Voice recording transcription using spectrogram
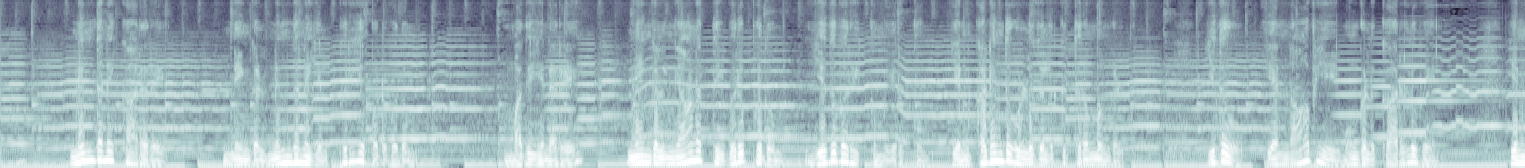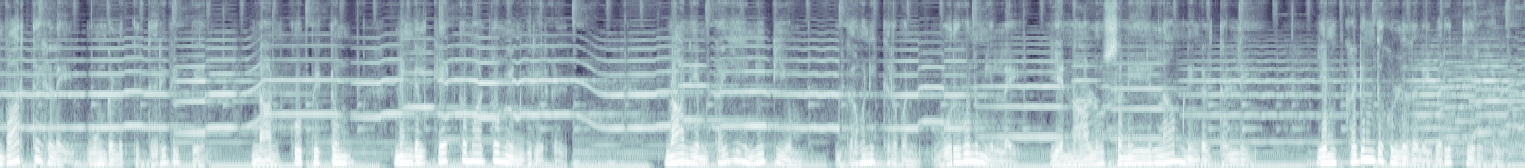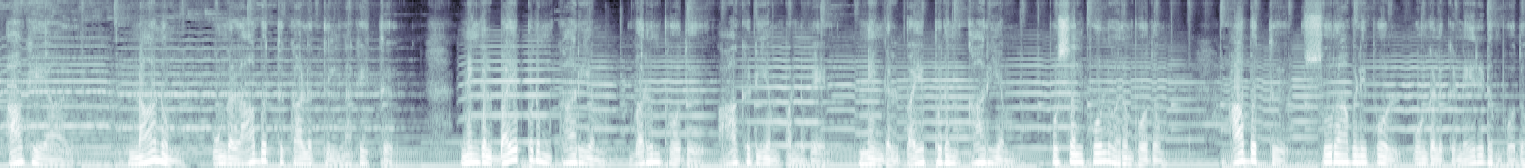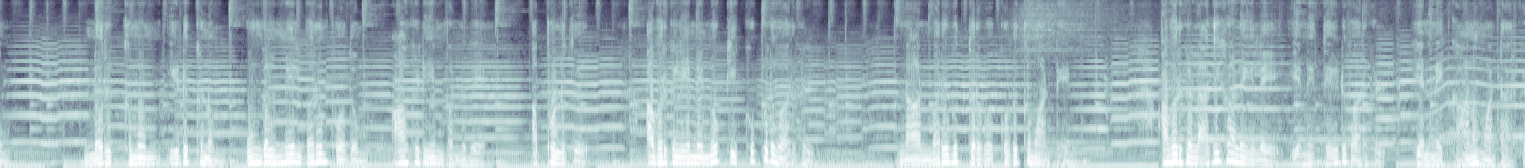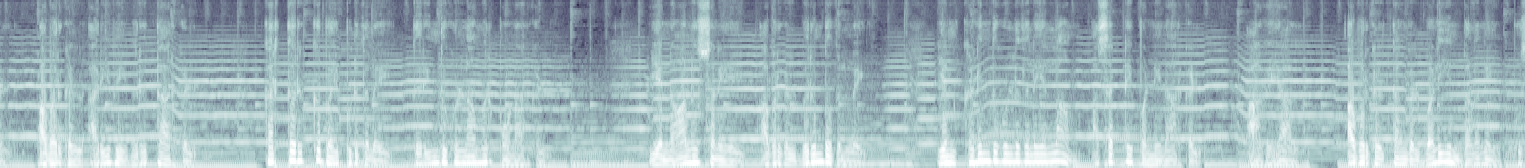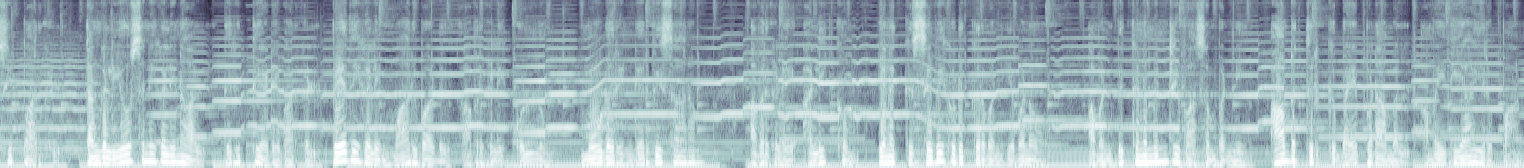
நிந்தனைக்காரரே நீங்கள் நிந்தனையில் பிரியப்படுவதும் மதியினரே நீங்கள் ஞானத்தை வெறுப்பதும் எதுவரைக்கும் இருக்கும். என் கடிந்து கொள்ளுதலுக்கு திரும்புங்கள். இதோ என் ஆவியை உங்களுக்கு அருளுவேன். என் வார்த்தைகளை உங்களுக்கு தெரிவிப்பேன். நான் கூப்பிட்டும் நீங்கள் கேட்க மாட்டோம் என்கிறீர்கள். நான் என் கையை நீட்டியும் கவனிக்கிறவன் ஒருவனும் இல்லை. என் ஆலோசனையை எல்லாம் நீங்கள் தள்ளி என் கடிந்து கொள்ளுதலை வெறுத்தீர்கள். ஆகையால் நானும் உங்கள் ஆபத்து காலத்தில் நகைத்து நீங்கள் பயப்படும் காரியம் வரும்போது ஆகடியம் பண்ணுவேன். நீங்கள் பயப்படும் காரியம் புசல் போல் வரும்போதும் ஆபத்து சூறாவளி போல் உங்களுக்கு நேரிடும் போதும் நெருக்கமும் இடுக்கணும் உங்கள் மேல் வரும்போதும் ஆகடியம் பண்ணுவேன். அப்பொழுது அவர்கள் என்னை நோக்கி கூப்பிடுவார்கள் நான் மறு உத்தரவு கொடுக்க மாட்டேன். அவர்கள் அதிகாலையிலே என்னை தேடுவார்கள் என்னை காண மாட்டார்கள் அவர்கள் அறிவை வெறுத்தார்கள். கர்த்தருக்கு பயப்படுதலை தெரிந்து கொள்ளாமற் போனார்கள். என் ஆலோசனையை அவர்கள் விரும்பவில்லை. என் கடிந்து கொள்ளுதலை எல்லாம் அசட்டை பண்ணினார்கள். ஆகையால் அவர்கள் தங்கள் வழியின் பலனை புசிப்பார்கள். தங்கள் யோசனைகளினால் திருப்தி அடைவார்கள். பேதைகளின் மாறுபாடு அவர்களை கொல்லும். மூடரின் நிர்விசாரம் அவர்களை அழிக்கும். எனக்கு செவி கொடுக்கிறவன் எவனோ அவன் விக்கனமின்றி வாசம் பண்ணி ஆபத்திற்கு பயப்படாமல் அமைதியாயிருப்பான்.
